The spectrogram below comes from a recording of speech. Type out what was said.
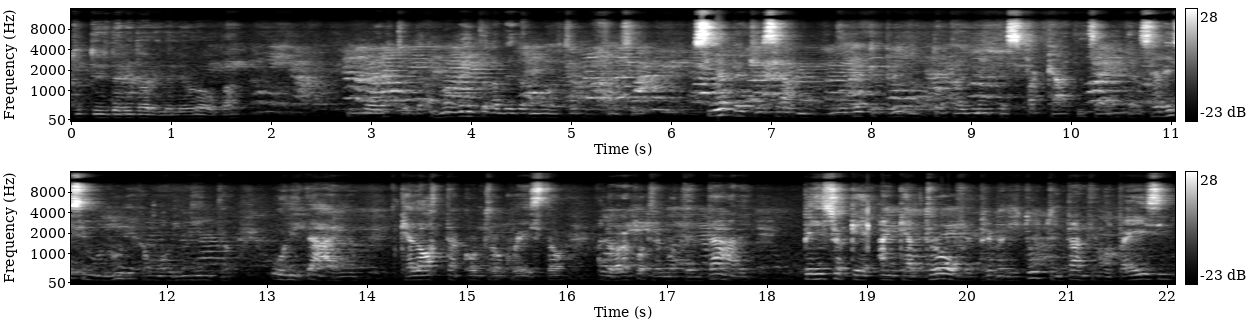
tutti i territori dell'Europa? Molto, al momento la vedo molto difficile sia perché siamo, come ho detto prima, totalmente spaccati, cioè se avessimo un unico movimento unitario che lotta contro questo, allora potremmo tentare. Penso che anche altrove, prima di tutto in tanti dei paesi,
